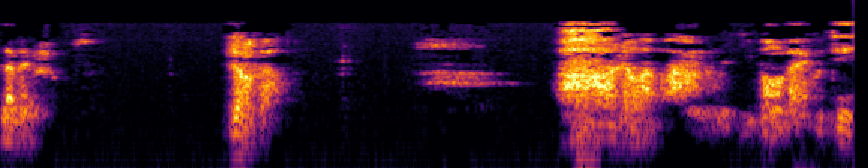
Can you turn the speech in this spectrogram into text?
la même chose. Je leur pardonne. Ah, alors Abraham me dit, bon, ben écoutez,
